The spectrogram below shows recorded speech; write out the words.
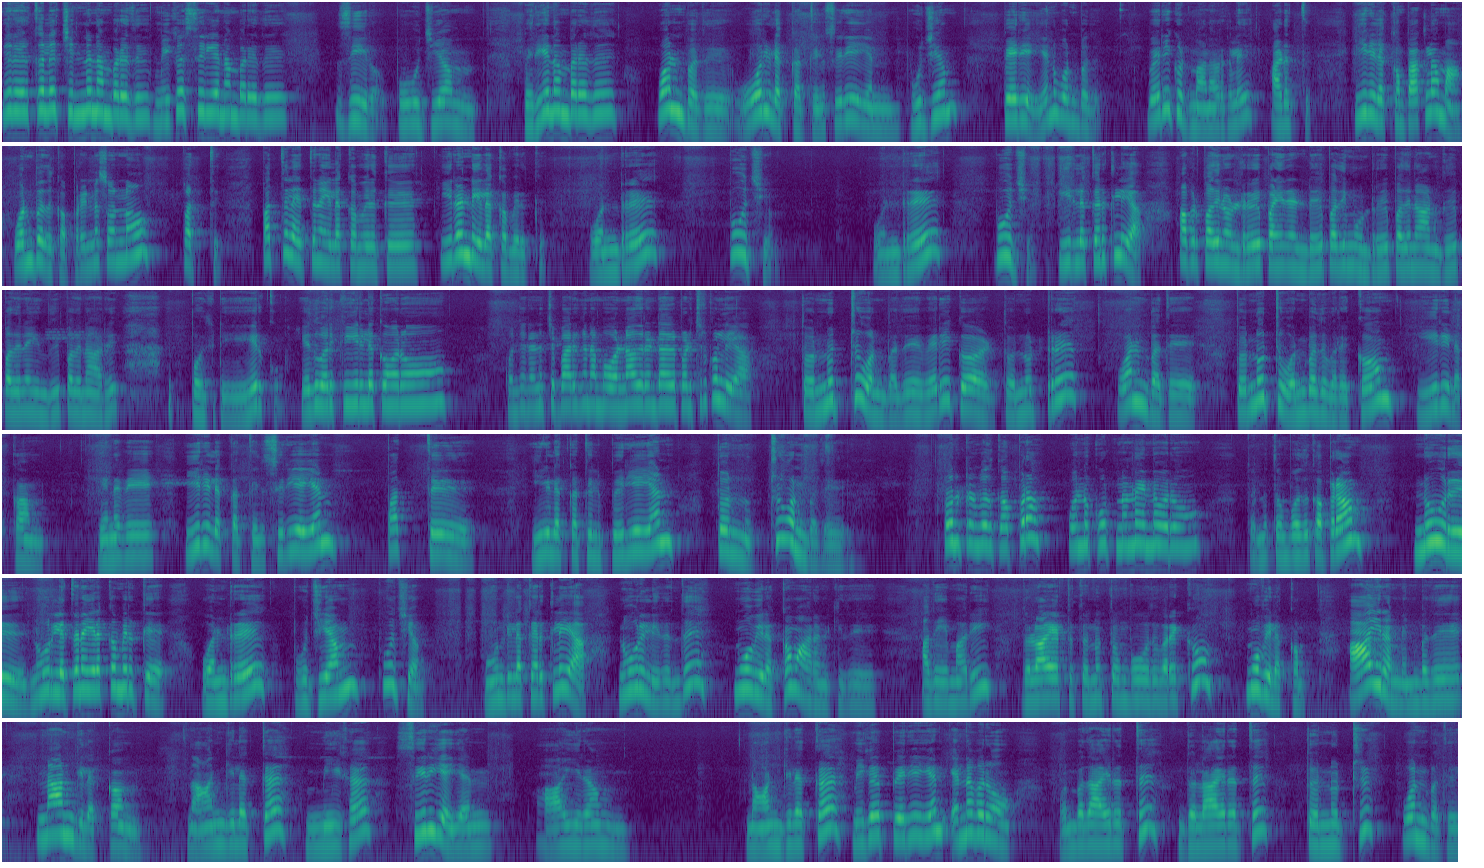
இதில் இருக்கல சின்ன நம்பர் எது? மிக சிறிய நம்பர் எது? ஜீரோ பூஜ்ஜியம். பெரிய நம்பர் எது? ஒன்பது. ஓரிலக்கத்தில் சிறிய எண் பூஜ்ஜியம் பெரிய எண் ஒன்பது. வெரி குட் மாணவர்களே அடுத்து. ஈரிலக்கம் பார்க்கலாமா? ஒன்பதுக்கு அப்புறம் என்ன சொன்னோம்? பத்து. பத்தில் எத்தனை இலக்கம் இருக்குது இரண்டு இலக்கம் இருக்குது ஒன்று பூஜ்ஜியம். ஒன்று பூஜ்ஜியம். ஈரிலக்கம் இருக்கு இல்லையா? அப்புறம் பதினொன்று பன்னிரெண்டு பதிமூன்று பதினான்கு பதினைந்து பதினாறு. போய்கிட்டே இருக்கும். எது வரைக்கும் ஈரிலக்கம் வரும்? கொஞ்சம் நினச்சி பாருங்கள் நம்ம ஒன்றாவது ரெண்டாவது படிச்சிருக்கோம் இல்லையா? தொண்ணூற்று ஒன்பது. வெரி குட் தொண்ணூற்று ஒன்பது. தொண்ணூற்று ஒன்பது வரைக்கும் ஈரிலக்கம் எனவே ஈரிலக்கத்தில் சிறிய எண் பத்து. ஈரிலக்கத்தில் பெரிய எண் தொண்ணூற்று ஒன்பது. தொண்ணூற்றி ஒன்பதுக்கு அப்புறம் ஒன்று கூட்டணுன்னா என்ன வரும்? தொண்ணூத்தொம்போதுக்கு அப்புறம் நூறு. நூறில் எத்தனை இலக்கம் இருக்குது ஒன்று பூஜ்ஜியம் பூஜ்ஜியம். மூன்று இலக்கம் இருக்கு இல்லையா? நூறிலிருந்து மூவிலக்கம் ஆரம்பிக்குது. அதே மாதிரி தொள்ளாயிரத்து தொண்ணூத்தொம்போது வரைக்கும் மூவிலக்கம். ஆயிரம் என்பது நான்கிலக்கம். நான்கிலக்க மிக சிறிய எண் ஆயிரம். நான்கிலக்க மிகப்பெரிய எண் என்ன வரும்? ஒன்பதாயிரத்து தொள்ளாயிரத்து தொண்ணூற்று ஒன்பது.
